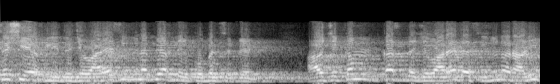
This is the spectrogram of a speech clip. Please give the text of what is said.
څه شي اخلي د جواره سيزونه پیخلي کو بل څه پیخلي او چې کم کس د جواره د سيزونه راړي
